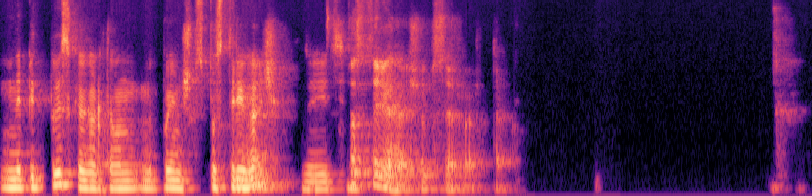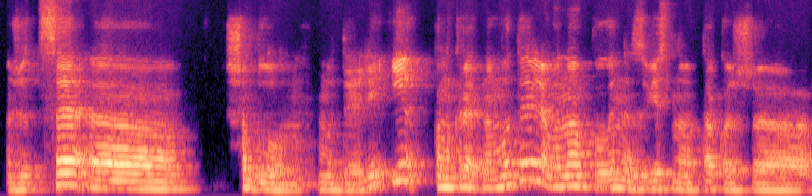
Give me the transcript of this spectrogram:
не підписка, як там по-іншому спостерігач, здається. Спостерігач, обсервер, так. Отже, це е, шаблон моделі, і конкретна модель вона повинна, звісно, також е,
